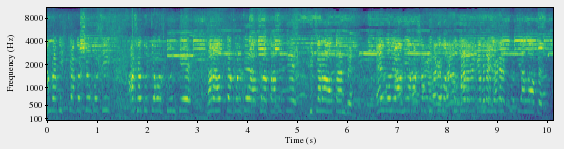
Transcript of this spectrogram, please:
আমরা দৃষ্টি আকর্ষণ করছি। আসাদুজ্জামান তুইনকে যারা হত্যা করেছে, আপনারা তাদেরকে বিচারের আওতা আনবেন। এই বলে আমি আমার সংক্ষিপ্ত বক্তব্য আল্লাহ হাফেজ।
